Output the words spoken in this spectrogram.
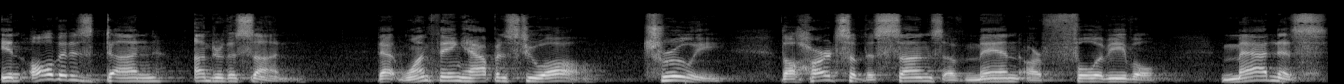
in all that is done under the sun, that one thing happens to all. Truly, the hearts of the sons of men are full of evil. Madness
